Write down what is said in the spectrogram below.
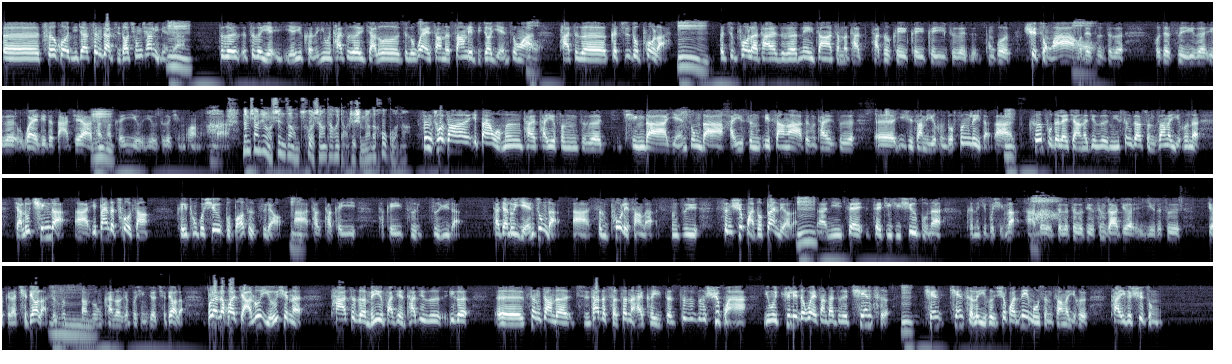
呃，车祸你讲肾脏挤到胸腔里面对吧？嗯这个这个也也有可能，因为他这个假如这个外伤的伤裂比较严重啊，哦他这个膈肌都破了。嗯膈肌破了，它这个内脏啊什么，它它都可以可以可以这个通过血肿啊，哦或者是这个或者是一个一个外力的打击啊，它嗯它可以有有这个情况的啊啊。，那么像这种肾脏挫伤，它会导致什么样的后果呢？肾挫伤一般我们它它又分这个轻的啊、严重的啊，还有肾裂伤啊等等，它这个呃医学上面有很多分类的啊。嗯科普的来讲呢，就是你肾脏损伤了以后呢，假如轻的啊，一般的挫伤可以通过修补保守治疗嗯啊，它它可以它可以治治愈的。它假如严重的啊，肾破裂伤了，甚至于肾血管都断掉了，嗯啊，你再再进行修补呢，可能就不行了啊。这个啊这个这个就肾脏就要有的时候就要给它切掉了，手术嗯当中看上去不行就要切掉了。不然的话，假如有一些呢，他这个没有发现，他就是一个呃肾脏的其他的实质呢还可以，这这是这个血管啊，因为剧烈的外伤，它这个牵扯嗯牵牵扯了以后，血管内膜损伤了以后，它一个血肿。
